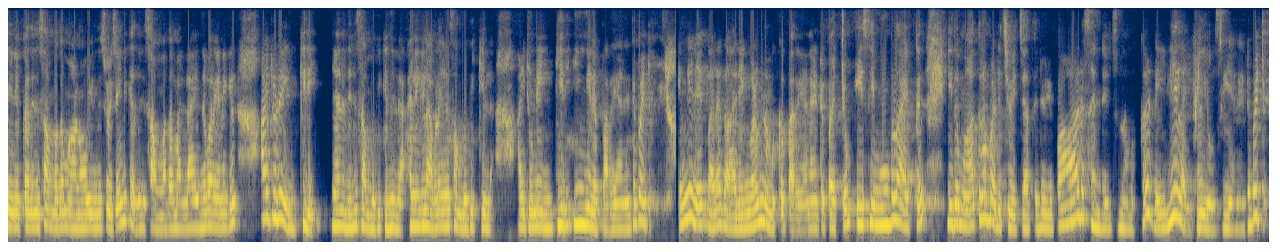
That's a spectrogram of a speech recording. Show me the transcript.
നിനക്ക് അതിന് സമ്മതമാണോ എന്ന് ചോദിച്ചാൽ എനിക്കതിന് സമ്മതമല്ല എന്ന് പറയണമെങ്കിൽ ഐ ഡോണ്ട് എഗ്രി ഞാൻ ഇതിന് സമ്മതിക്കുന്നില്ല അല്ലെങ്കിൽ അവളെ ഞാൻ സമ്മതിക്കില്ല. ആയിട്ടുണ്ട് എനിക്ക് ഇങ്ങനെ പറയാനായിട്ട് പറ്റും. ഇങ്ങനെ പല കാര്യങ്ങളും നമുക്ക് പറയാനായിട്ട് പറ്റും. ഈ സിമ്പിളായിട്ട് ഇത് മാത്രം പഠിച്ചു വെച്ചാൽ തന്നെ ഒരുപാട് സെന്റൻസ് നമുക്ക് ഡെയിലി ലൈഫിൽ യൂസ് ചെയ്യാനായിട്ട് പറ്റും.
